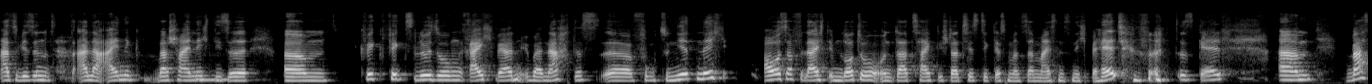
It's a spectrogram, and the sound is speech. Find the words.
Also wir sind uns alle einig, wahrscheinlich mhm. diese ähm, Quick-Fix-Lösung, reich werden über Nacht, das äh, funktioniert nicht außer vielleicht im Lotto und da zeigt die Statistik, dass man es dann meistens nicht behält, das Geld. Ähm, was,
